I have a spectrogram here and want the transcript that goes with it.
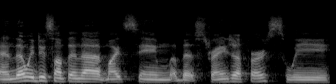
and then we do something that might seem a bit strange at first. We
